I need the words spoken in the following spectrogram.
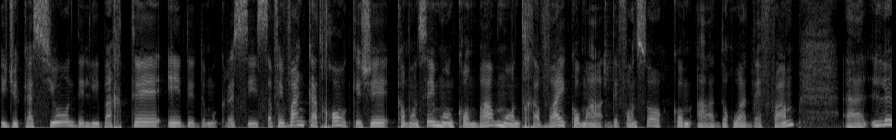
l'éducation, des libertés et de démocratie. Ça fait 24 ans que j'ai commencé mon combat, mon travail comme défenseur, comme un droit des femmes. le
